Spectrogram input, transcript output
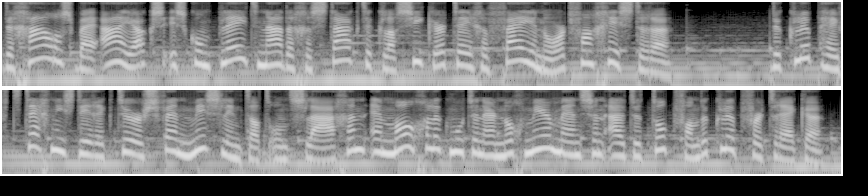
De chaos bij Ajax is compleet na de gestaakte klassieker tegen Feyenoord van gisteren. De club heeft technisch directeur Sven Mislintat ontslagen en mogelijk moeten er nog meer mensen uit de top van de club vertrekken.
